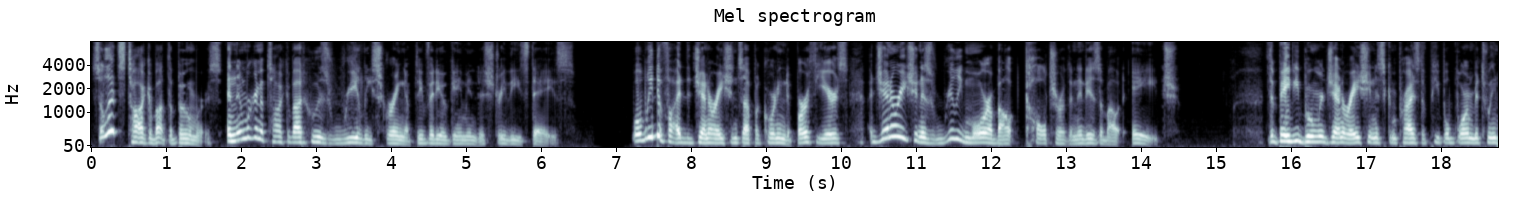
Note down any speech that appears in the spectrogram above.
So let's talk about the boomers, and then we're going to talk about who's really screwing up the video game industry these days. While we divide the generations up according to birth years, a generation is really more about culture than it is about age. The baby boomer generation is comprised of people born between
